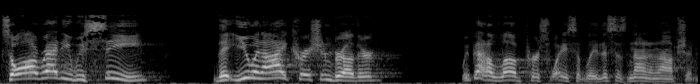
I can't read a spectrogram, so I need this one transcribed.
So already we see that you and I, Christian brother, we've got to love persuasively. This is not an option.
